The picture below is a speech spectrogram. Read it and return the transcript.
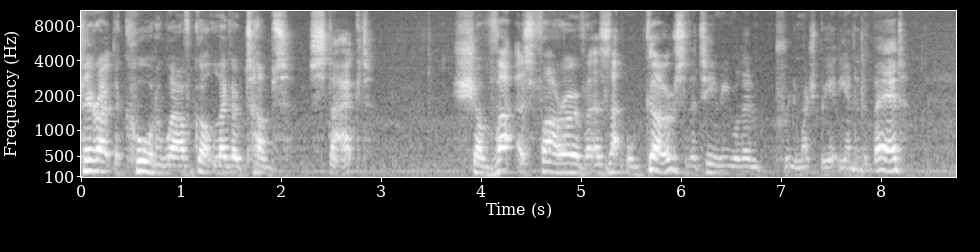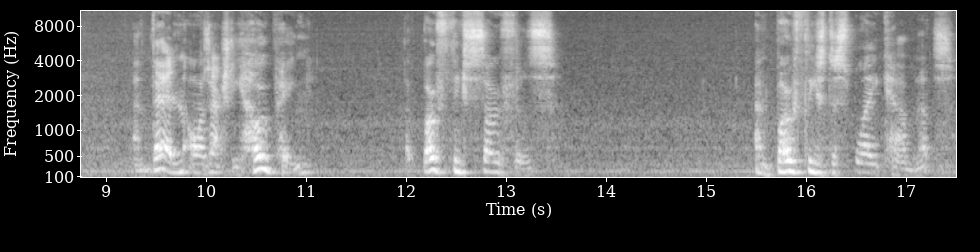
Clear out the corner where I've got Lego tubs stacked. Shove that as far over as that will go so the TV will then pretty much be at the end of the bed. And then I was actually hoping that both these sofas and both these display cabinets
